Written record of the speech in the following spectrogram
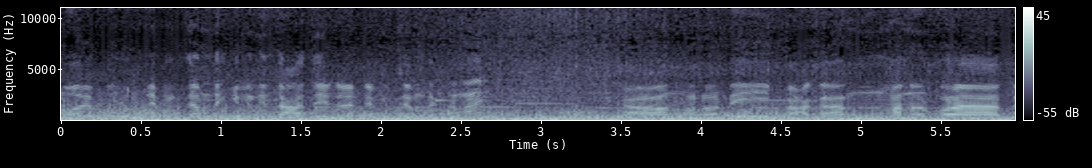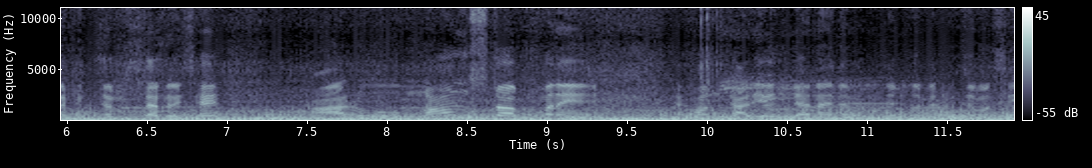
মই বহুত ট্ৰেফিক জাম দেখিলোঁ, কিন্তু দৰে ট্ৰেফিক জাম দেখা নাই। কাৰণ মোটামুটি বাগান মানৰ পৰা ট্ৰেফিক জাম ষ্টাৰ্ট হৈছে আৰু নন ষ্টপ মানে এখন গাড়ীও হিলা নাই তাৰমানে তেনেকুৱা ট্ৰেফিক জাম আছে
